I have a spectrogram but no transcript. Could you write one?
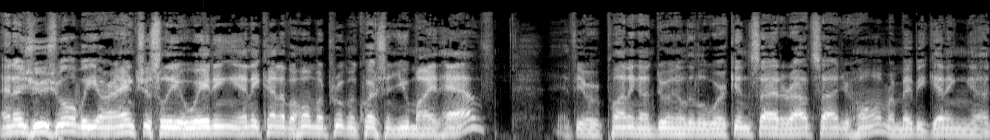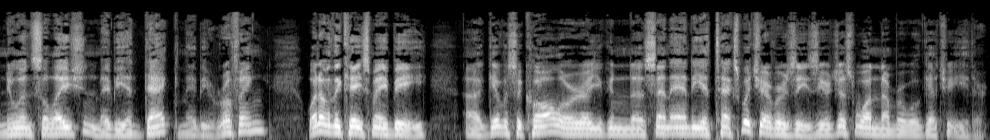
And as usual, we are anxiously awaiting any kind of a home improvement question you might have. If you're planning on doing a little work inside or outside your home, or maybe getting uh, new insulation, maybe a deck, maybe roofing, whatever the case may be, uh, give us a call or uh, you can uh, send Andy a text, whichever is easier. Just one number will get you either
